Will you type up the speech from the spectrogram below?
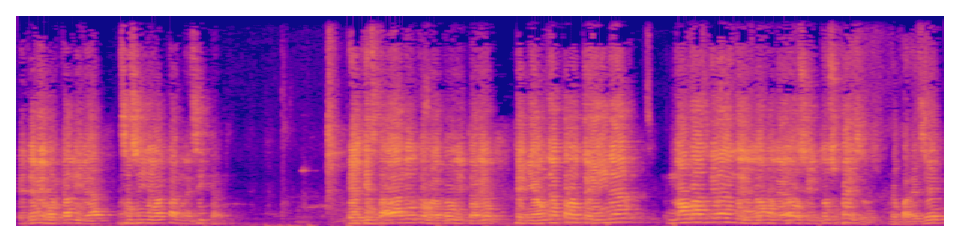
es de mejor calidad, eso sí lleva carnecita. El que estaba dando el comedor comunitario tenía una proteína no más grande de una moneda de 200 pesos, me parece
